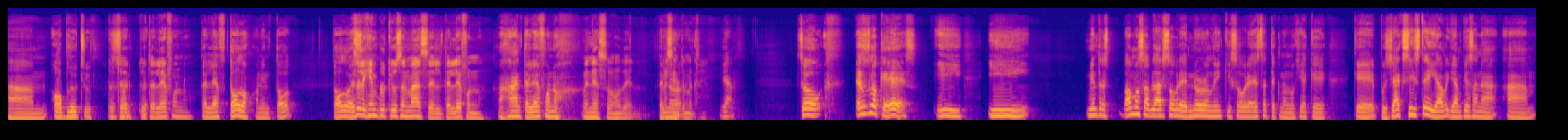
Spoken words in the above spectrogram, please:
o Bluetooth. Tu, teléfono. todo, I mean, todo, todo es. Es el ejemplo que usan más, el teléfono. Ajá, el teléfono. En eso del, recientemente. Ya. So, eso es lo que es. Y, y mientras vamos a hablar sobre Neuralink y sobre esta tecnología que, pues ya existe y ya, empiezan a,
